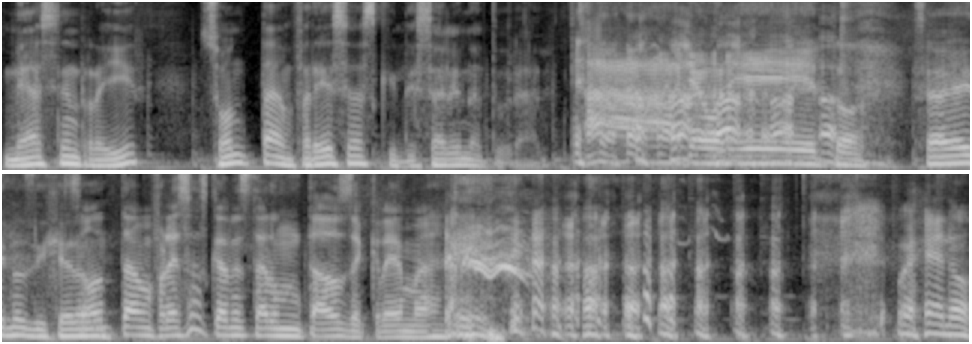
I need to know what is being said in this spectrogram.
me hacen reír, son tan fresas que les sale natural. ¡Ah, qué bonito! O sea, ahí nos dijeron, Son tan fresas que han de estar untados de crema. Bueno,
